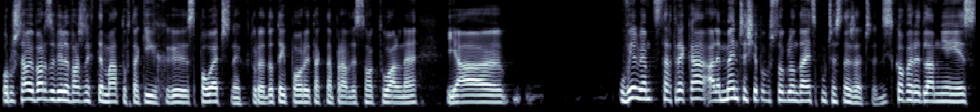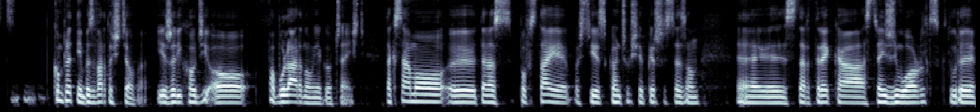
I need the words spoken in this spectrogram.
poruszały bardzo wiele ważnych tematów takich e, społecznych, które do tej pory tak naprawdę są aktualne. Ja uwielbiam Star Treka, ale męczę się po prostu oglądając współczesne rzeczy. Discovery dla mnie jest kompletnie bezwartościowe, jeżeli chodzi o fabularną jego część. Tak samo y, teraz powstaje, właściwie skończył się pierwszy sezon y, Star Treka Strange Worlds, który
